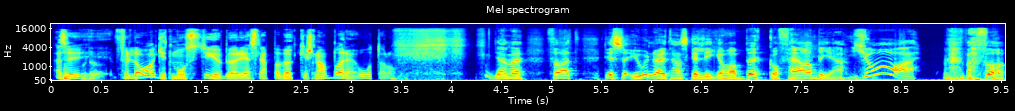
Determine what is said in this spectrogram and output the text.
Alltså, Och då- förlaget måste ju börja släppa böcker snabbare åt honom. Ja men för att det är så onödigt att han ska ligga och ha böcker färdiga. Ja! Varför?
